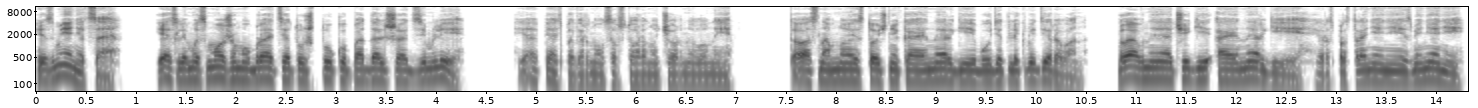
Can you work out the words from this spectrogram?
Изменится, если мы сможем убрать эту штуку подальше от Земли. Я опять повернулся в сторону черной луны. То основной источник энергии будет ликвидирован. Главные очаги энергии и распространение изменений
